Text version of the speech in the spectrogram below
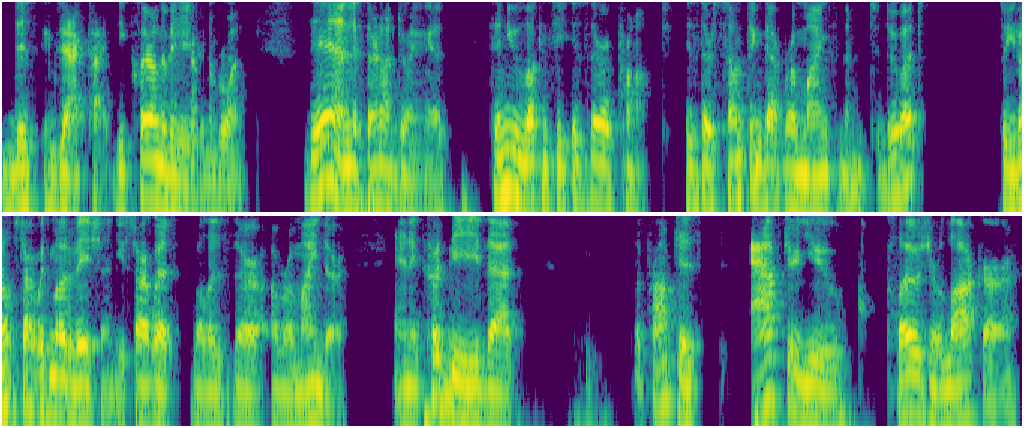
This exact type. Be clear on the behavior, number one. Then, if they're not doing it, then you look and see is there a prompt? Is there something that reminds them to do it? So you don't start with motivation. You start with, well, is there a reminder? And it could be that the prompt is after you close your locker,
